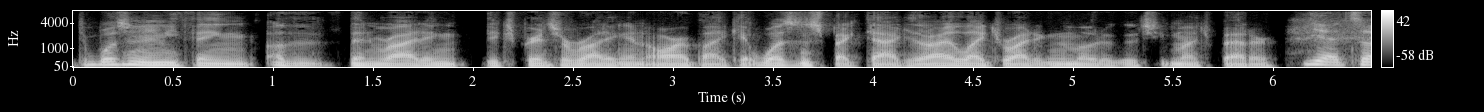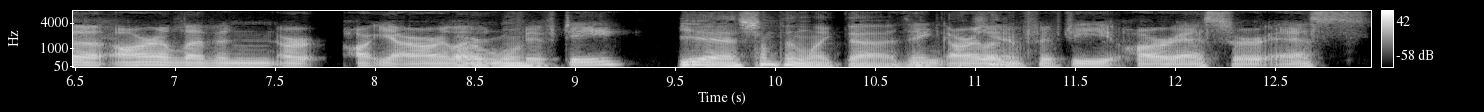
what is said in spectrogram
there wasn't anything other than riding the experience of riding an R bike. It wasn't spectacular. I liked riding the Moto Guzzi much better. Yeah, it's a R11 or R, yeah, R1150. Yeah, something like that. I think R1150 RS or S,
